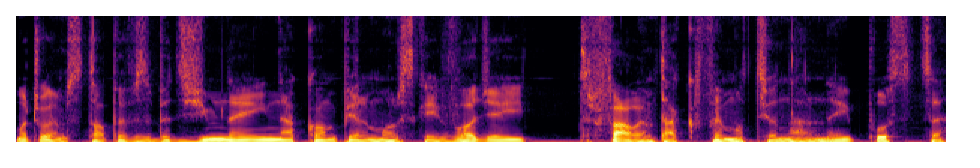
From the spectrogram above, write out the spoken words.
Moczyłem stopy w zbyt zimnej na kąpiel morskiej wodzie i trwałem tak w emocjonalnej pustce.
